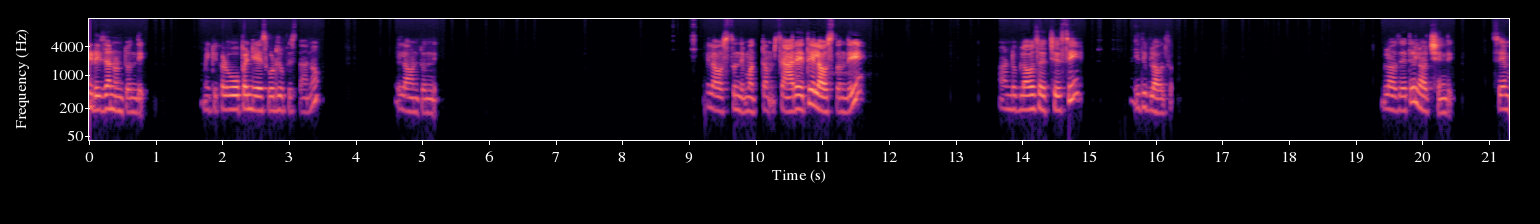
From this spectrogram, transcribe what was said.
ఈ డిజైన్ ఉంటుంది. మీకు ఇక్కడ ఓపెన్ చేసి కూడా చూపిస్తాను. ఇలా ఉంటుంది. ఇలా వస్తుంది మొత్తం. శారీ అయితే ఇలా వస్తుంది. అండ్ బ్లౌజ్ వచ్చేసి ఇది బ్లౌజ్. బ్లౌజ్ అయితే ఇలా వచ్చింది. సేమ్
